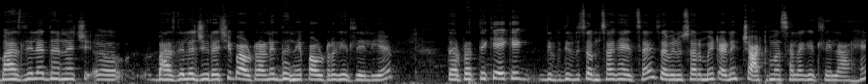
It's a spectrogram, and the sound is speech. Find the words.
भाजलेल्या धन्याची भाजलेल्या जिऱ्याची पावडर आणि धने पावडर घेतलेली आहे. तर प्रत्येकी एक एक दीड दीड चमचा घ्यायचा आहे. चवीनुसार मीठ आणि चाट मसाला घेतलेला आहे.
